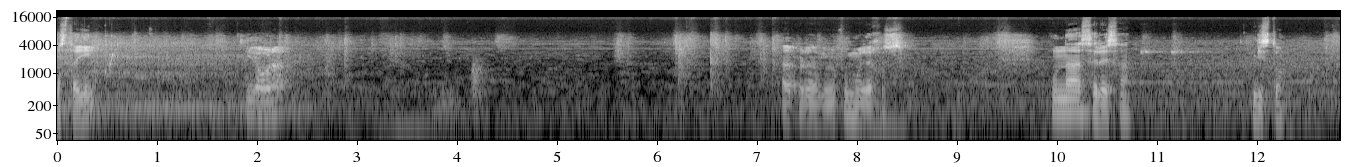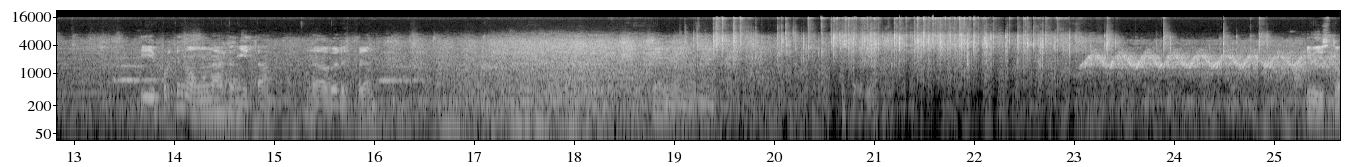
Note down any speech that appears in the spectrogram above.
hasta ahí y ahora. A ver perdón que me fui muy lejos. Una cereza. Listo. Y por qué no una cañita a ver esperen. Em, y listo.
